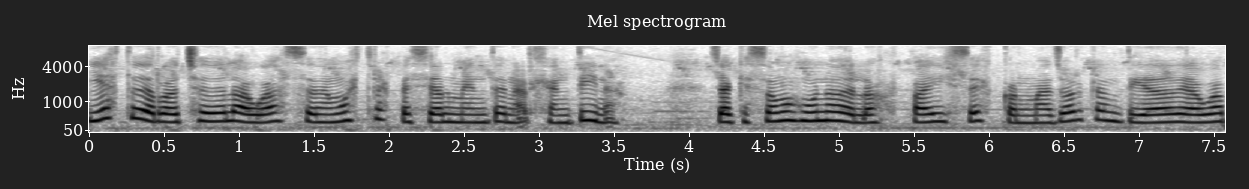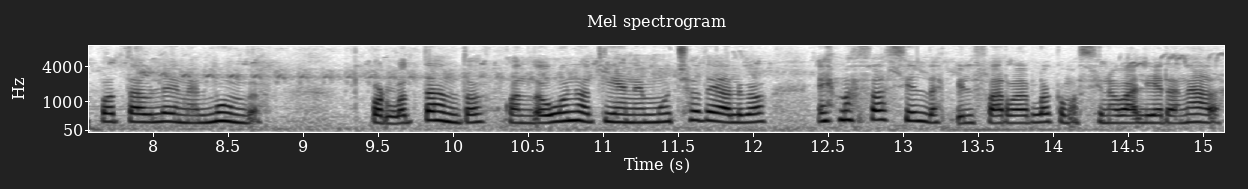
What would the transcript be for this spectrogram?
Y este derroche del agua se demuestra especialmente en Argentina, ya que somos uno de los países con mayor cantidad de agua potable en el mundo. Por lo tanto, cuando uno tiene mucho de algo, es más fácil despilfarrarlo como si no valiera nada.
